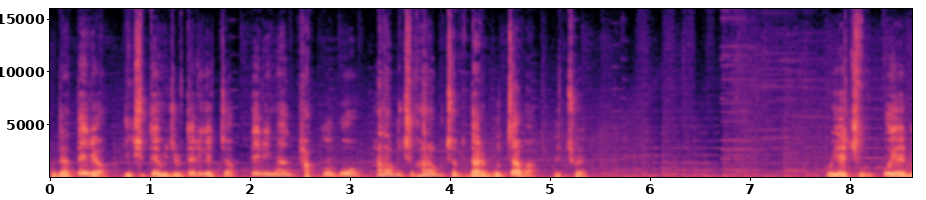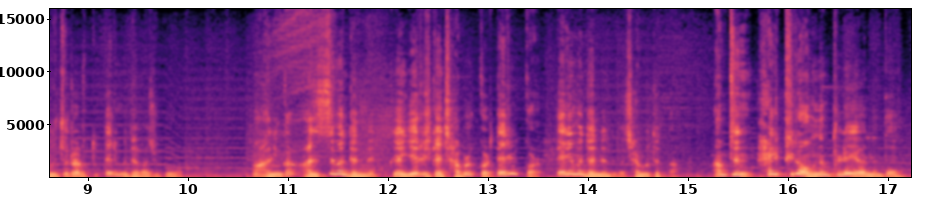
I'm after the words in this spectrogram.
내가 때려. 60 데미지로 때리겠죠? 때리면 바꾸고 하나 붙이고 하나 붙여도 나를 못 잡아. 애초에. 그리고 얘 죽고 얘 루즈라로 또 때리면 돼가지고 어, 아닌가? 안 쓰면 됐네? 그냥 얘를 그냥 잡을 걸, 때릴 걸. 때리면 됐는데 나 잘못했다. 아무튼 할 필요 없는 플레이였는데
